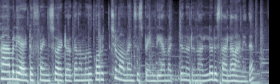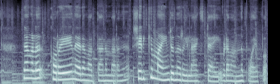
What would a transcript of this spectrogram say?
ഫാമിലി ആയിട്ട് ഫ്രണ്ട്സുമായിട്ടും ഒക്കെ നമുക്ക് കുറച്ച് മൊമെന്റ്സ് സ്പെൻഡ് ചെയ്യാൻ പറ്റുന്ന ഒരു നല്ലൊരു സ്ഥലമാണിത്. ഞങ്ങൾ കുറേ നേരം വർത്തമാനം പറഞ്ഞ് ശരിക്കും മൈൻഡ് ഒന്ന് റിലാക്സ്ഡ് ആയി ഇവിടെ വന്നു പോയപ്പോൾ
